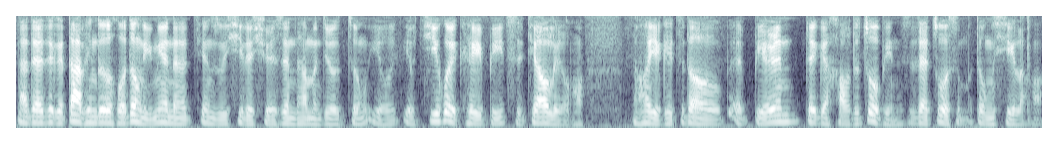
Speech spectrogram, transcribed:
那在这个大平图的活动里面呢，建筑系的学生他们就总有有机会可以彼此交流哈，然后也可以知道呃别人这个好的作品是在做什么东西了哈。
